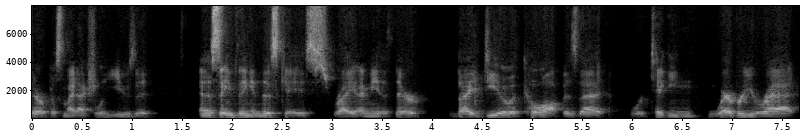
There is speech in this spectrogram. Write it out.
therapists might actually use it and the same thing in this case right i mean they're the idea with co-op is that we're taking wherever you're at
